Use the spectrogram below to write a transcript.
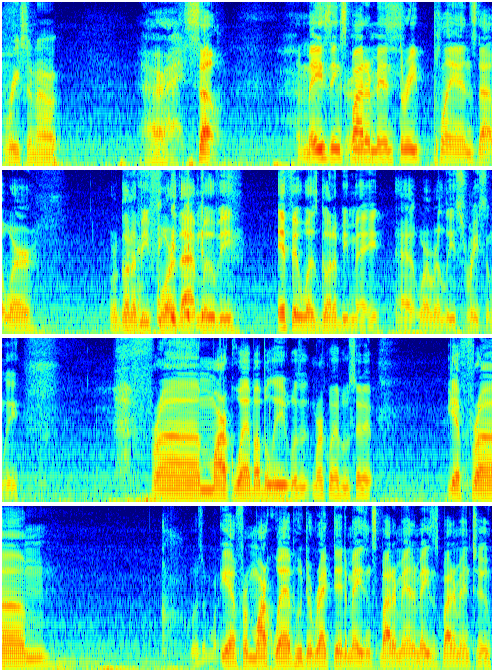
reaching out. All right, so Amazing Spider-Man three plans that were were gonna be for that movie, if it was gonna be made, had, were released recently. From Marc Webb, I believe. Was it Marc Webb who said it? Yeah, from was it? Yeah, from Marc Webb, who directed Amazing Spider-Man, Amazing Spider-Man two.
